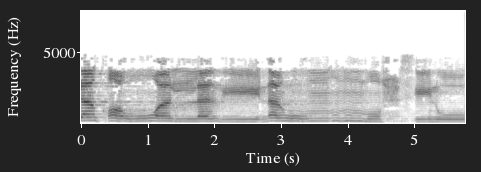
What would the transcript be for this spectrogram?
اتقوا والذين هم محسنون.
